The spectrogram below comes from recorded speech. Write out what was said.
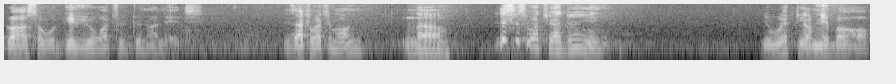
God also will give you what you do not need. Is that what you want? no. This is what you are doing. You wake your neighbor up.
